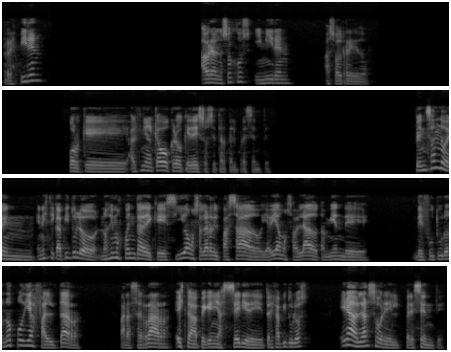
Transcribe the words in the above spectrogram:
respiren, abran los ojos y miren a su alrededor. Porque al fin y al cabo creo que de eso se trata el presente. Pensando en, en, este capítulo nos dimos cuenta de que si íbamos a hablar del pasado y habíamos hablado también de, del futuro, no podía faltar para cerrar esta pequeña serie de tres capítulos, era hablar sobre el presente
